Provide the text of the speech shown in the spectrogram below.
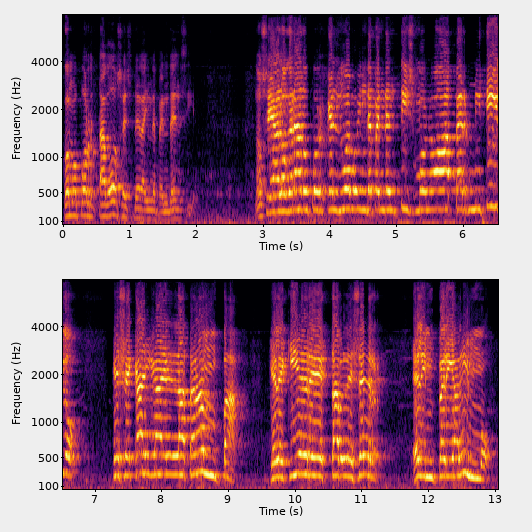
como portavoces de la independencia. No se ha logrado porque el nuevo independentismo no ha permitido que se caiga en la trampa que le quiere establecer el imperialismo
